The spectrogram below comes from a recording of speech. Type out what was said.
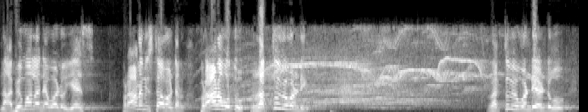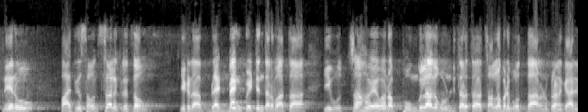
నా అభిమానులు అనేవాళ్ళు ఎస్ ప్రాణం ఇస్తామంటారు. ప్రాణం వద్దు రక్తం ఇవ్వండి. రక్తం ఇవ్వండి అంటూ నేను పాతిక సంవత్సరాల క్రితం ఇక్కడ బ్లడ్ బ్యాంక్ పెట్టిన తర్వాత ఈ ఉత్సాహం ఏమైనా పొంగులాగా ఉండి తర్వాత చల్లబడిపోతుందా అని అనుకున్నాను కానీ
